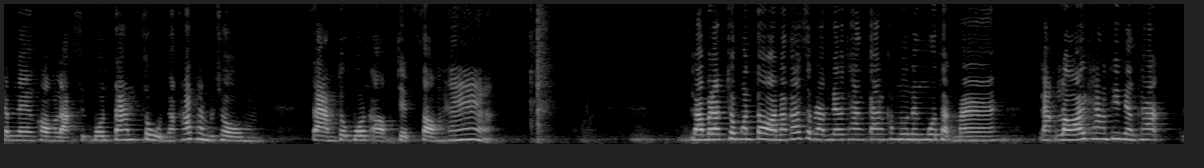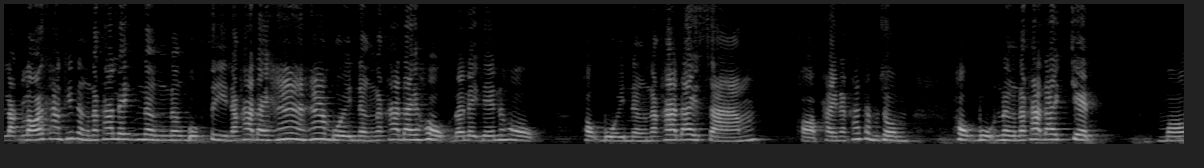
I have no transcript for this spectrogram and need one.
ตำแหน่งของหลักสิบบนตามสูตรนะคะท่านผู้ชมสามตัวบนออกเจ็ดสองห้า เรามารับชมกันต่อนะคะสำหรับแนวทางการคำนวณในงวดถัดมา หลักร้อยครั้งที่หนึ่งค่ะหลักร้อยครั้งที่หนึ่งนะคะ เลขหนึ่งหนึ่งบวกสี่นะคะ ได้ห้าห้าบวกหนึ่งนะคะ ได้หกได้เลขเด่นหกหกบวกหนึ่งนะคะ ได้สามขออภัยนะคะท่านผู้ชมหกบวกหนึ่งนะคะ ได้เจ็ดมอง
